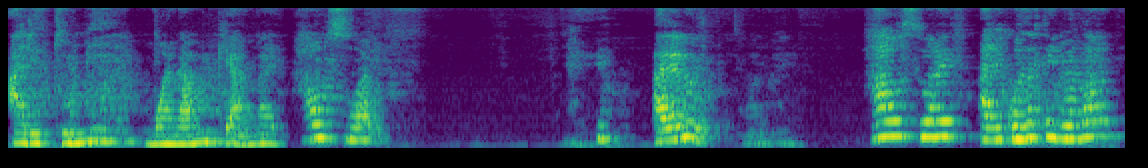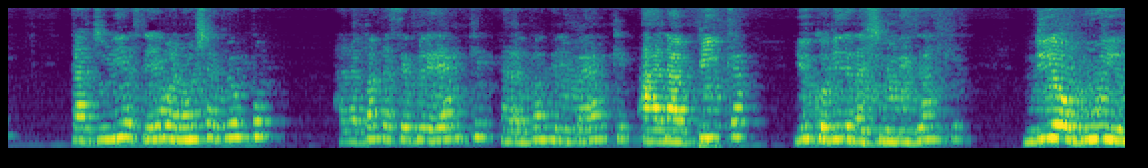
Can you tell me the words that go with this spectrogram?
alitumia mwanamke ambaye housewife haleluya housewife alikuwa zake nyumbani katulia sehemu anaosha vyombo anapanga sebule yake anapanga nyumba yake anapika yuko bize na shughuli zake. Ndio huyo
